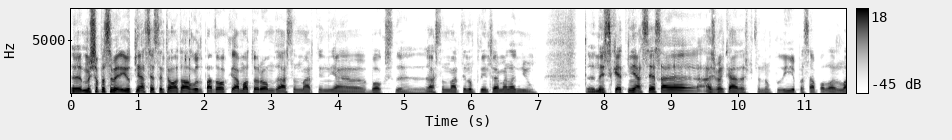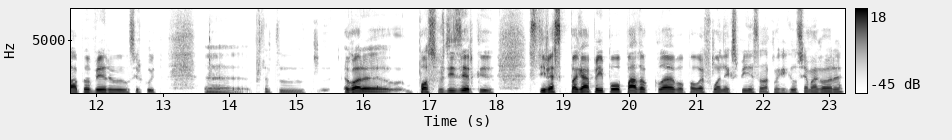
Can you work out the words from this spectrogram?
Uh, mas só para saber, eu tinha acesso então à tal rua do paddock, à motorhome da Aston Martin e à box da Aston Martin, não podia entrar mais lado nenhum. Uh, nem sequer tinha acesso a, às bancadas, portanto não podia passar para o lado de lá para ver o circuito. Uh, portanto, agora posso-vos dizer que se tivesse que pagar para ir para o Paddock Club ou para o F1 Experience, sei lá como é que aquilo se chama agora,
